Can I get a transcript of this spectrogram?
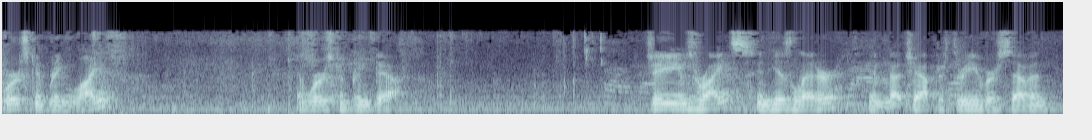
Words can bring life, and words can bring death. James writes in his letter in uh, chapter 3 verse 7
